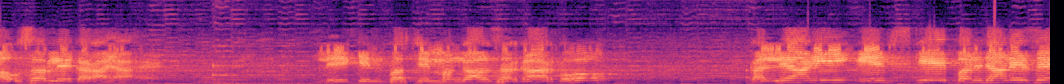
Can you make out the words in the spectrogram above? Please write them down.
अवसर लेकर आया है। लेकिन पश्चिम बंगाल सरकार को कल्याणी एम्स के बन जाने से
